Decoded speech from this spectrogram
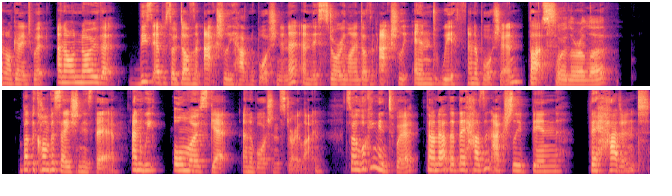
and I'll get into it. And I'll know that this episode doesn't actually have an abortion in it and this storyline doesn't actually end with an abortion. But Spoiler alert. but the conversation is there and we almost get an abortion storyline. So looking into it, found out that there hasn't actually been there hadn't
